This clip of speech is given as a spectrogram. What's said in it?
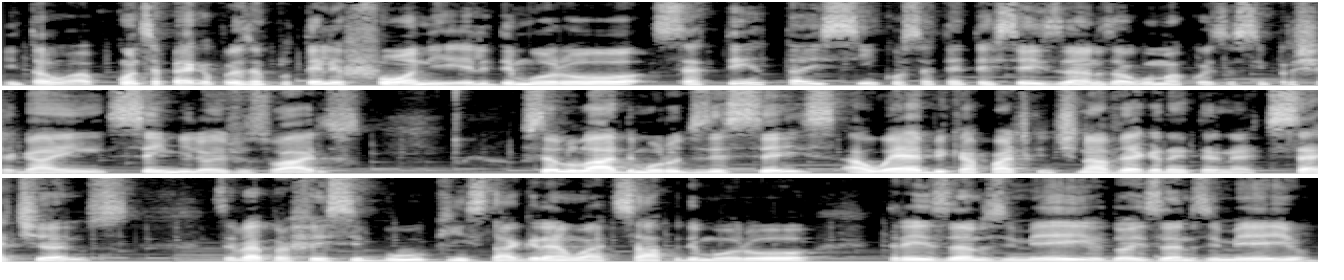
Então, quando você pega, por exemplo, o telefone, ele demorou 75 ou 76 anos, alguma coisa assim, para chegar em 100 milhões de usuários. O celular demorou 16, a web, que é a parte que a gente navega da internet, 7 anos. Você vai para Facebook, Instagram, WhatsApp, demorou 3 anos e meio, 2 anos e meio.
